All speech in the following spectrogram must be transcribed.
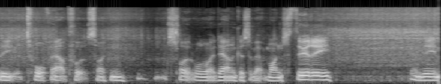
the torque output so I can slow it all the way down and goes to about minus 30 and then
